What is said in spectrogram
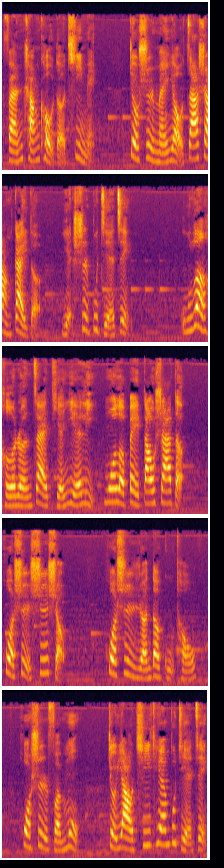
凡敞口的器皿，就是没有扎上盖的，也是不洁净。无论何人在田野里摸了被刀杀的，或是尸首，或是人的骨头，或是坟墓，就要七天不洁净。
